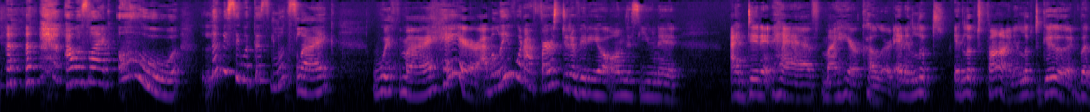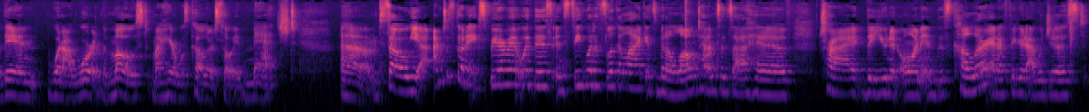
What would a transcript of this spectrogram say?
I was like, oh, let me see what this looks like with my hair. I believe when I first did a video on this unit, I didn't have my hair colored and it looked it looked fine it looked good but then when I wore it the most my hair was colored so it matched um, so yeah, I'm just going to experiment with this and see what it's looking like. It's been a long time since I have tried the unit on in this color and I figured I would just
